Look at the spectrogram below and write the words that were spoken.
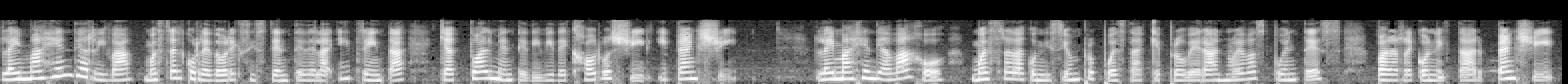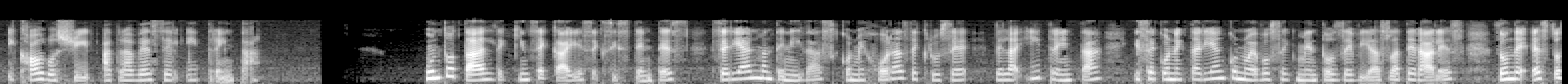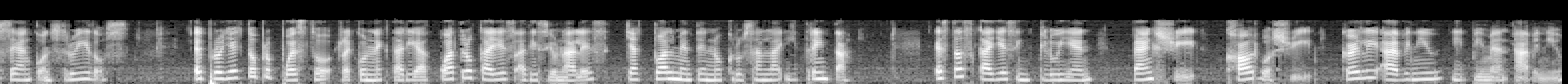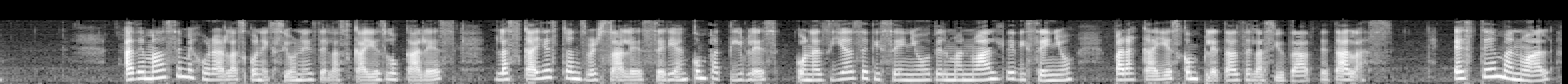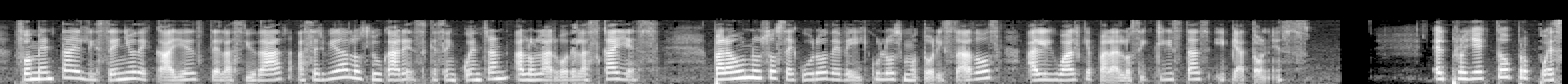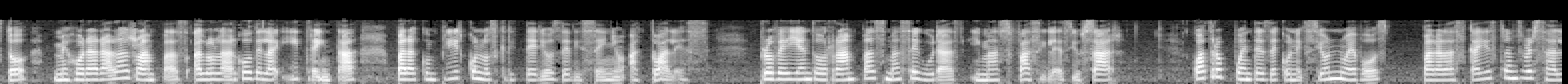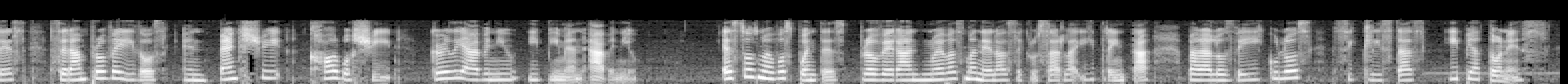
La imagen de arriba muestra el corredor existente de la I-30 que actualmente divide Caldwell Street y Bank Street. La imagen de abajo muestra la condición propuesta que proveerá nuevas puentes para reconectar Bank Street y Caldwell Street a través del I-30. Un total de 15 calles existentes serían mantenidas con mejoras de cruce de la I-30 y se conectarían con nuevos segmentos de vías laterales donde estos sean construidos. El proyecto propuesto reconectaría cuatro calles adicionales que actualmente no cruzan la I-30. Estas calles incluyen Bank Street, Caldwell Street, Gurley Avenue y Beeman Avenue. Además de mejorar las conexiones de las calles locales, las calles transversales serían compatibles con las guías de diseño del Manual de Diseño para Calles Completas de la Ciudad de Dallas. Este manual fomenta el diseño de calles de la ciudad a servir a los lugares que se encuentran a lo largo de las calles, para un uso seguro de vehículos motorizados, al igual que para los ciclistas y peatones. El proyecto propuesto mejorará las rampas a lo largo de la I-30 para cumplir con los criterios de diseño actuales, proveyendo rampas más seguras y más fáciles de usar. Cuatro puentes de conexión nuevos para las calles transversales serán proveídos en Bank Street, Caldwell Street, Gurley Avenue y Beeman Avenue. Estos nuevos puentes proveerán nuevas maneras de cruzar la I-30 para los vehículos, ciclistas y peatones.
